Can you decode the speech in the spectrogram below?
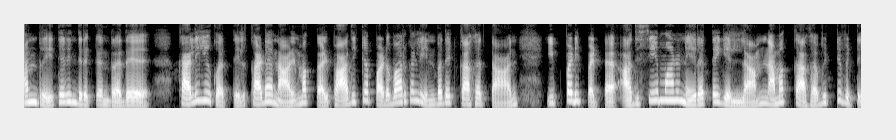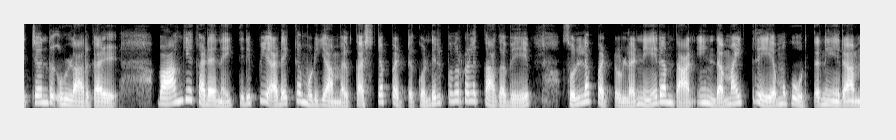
அன்றே தெரிந்திருக்கின்றது. கலியுகத்தில் கடனால் மக்கள் பாதிக்கப்படுவார்கள் என்பதற்காகத்தான் இப்படிப்பட்ட அதிசயமான நேரத்தை எல்லாம் நமக்காக விட்டுவிட்டு சென்று உள்ளார்கள். வாங்கிய கடனை திருப்பி அடைக்க முடியாமல் கஷ்டப்பட்டு கொண்டிருப்பவர்களுக்காகவே சொல்லப்பட்டுள்ள நேரம்தான் இந்த மைத்ரேய முகூர்த்த நேரம்.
